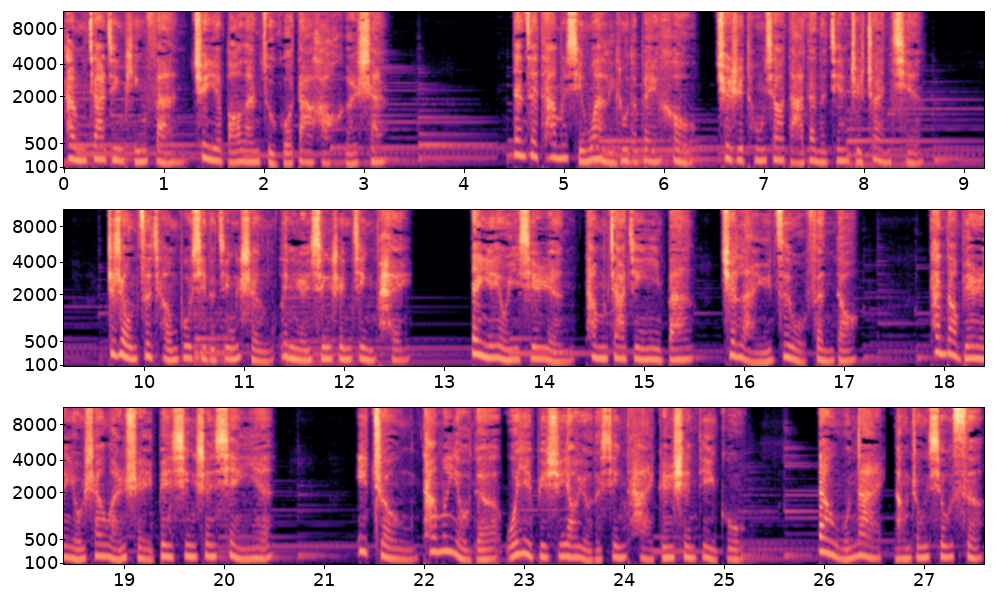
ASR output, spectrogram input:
他们家境平凡，却也饱览祖国大好河山。但在他们行万里路的背后，却是通宵达旦的兼职赚钱。这种自强不息的精神令人心生敬佩。但也有一些人，他们家境一般，却懒于自我奋斗，看到别人游山玩水便心生羡艳，一种他们有的我也必须要有的心态根深蒂固。但无奈囊中羞涩，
